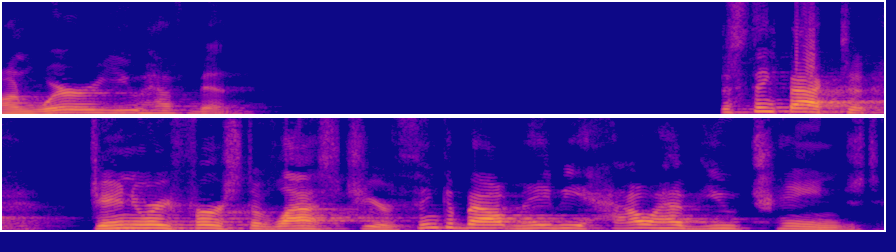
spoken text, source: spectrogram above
on where you have been. Just think back to January 1st of last year. Think about maybe how have you changed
